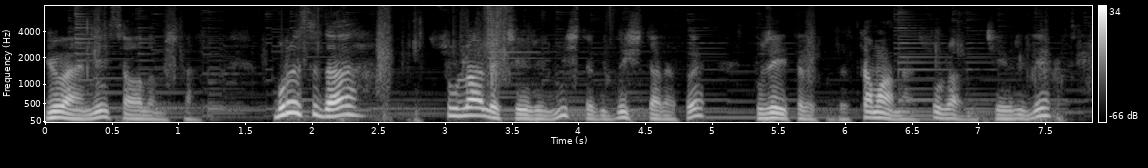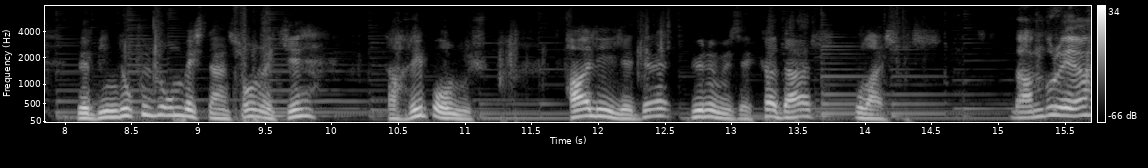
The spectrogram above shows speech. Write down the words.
güvenliği sağlamışlar. Burası da surlarla çevrilmiş tabii dış tarafı, kuzey tarafı da tamamen surlarla çevrili ve 1915'ten sonraki tahrip olmuş haliyle de günümüze kadar ulaşmış. Ben buraya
